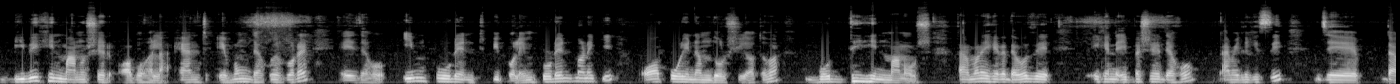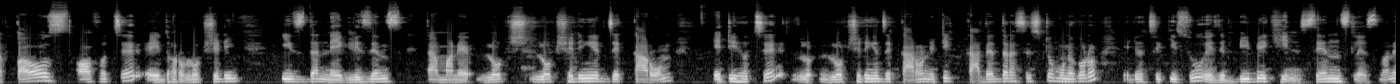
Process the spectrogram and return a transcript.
বিবেকহীন মানুষের অবহেলা অ্যান্ড এবং দেখো এরপরে এই দেখো ইমপ্রুডেন্ট পিপল ইমপ্রুডেন্ট মানে কি? অপরিণামদর্শী অথবা বুদ্ধিহীন মানুষ। তার মানে এখানে দেখো যে, এখানে এই পাশে দেখো আমি লিখেছি যে দ্য কজ অফ হচ্ছে এই ধরো লোডশেডিং ইজ দ্য নেগলিজেন্স তার মানে লোড লোডশেডিংয়ের যে কারণ এটি হচ্ছে লোডশেডিংয়ের যে কারণ, এটি কাদের দ্বারা সৃষ্ট মনে করো? এটি হচ্ছে কিছু এই যে বিবেকহীন সেন্সলেস মানে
